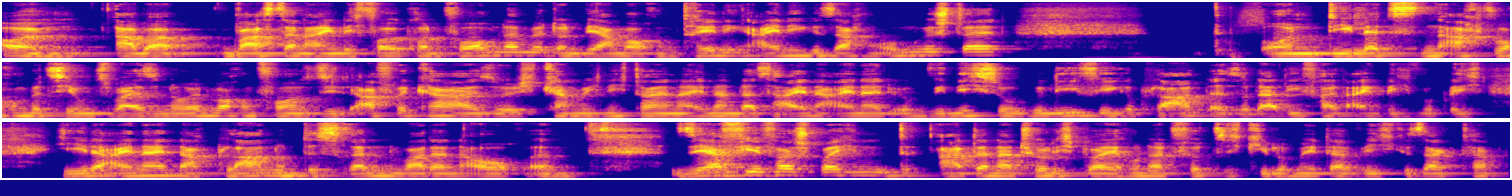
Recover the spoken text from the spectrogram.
ähm, aber war es dann eigentlich voll konform damit und wir haben auch im Training einige Sachen umgestellt. Und die letzten acht Wochen beziehungsweise neun Wochen vor Südafrika, also ich kann mich nicht daran erinnern, dass eine Einheit irgendwie nicht so lief wie geplant. Also da lief halt eigentlich wirklich jede Einheit nach Plan und das Rennen war dann auch ähm, sehr vielversprechend. Hat dann natürlich bei 140 Kilometer, wie ich gesagt habe,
